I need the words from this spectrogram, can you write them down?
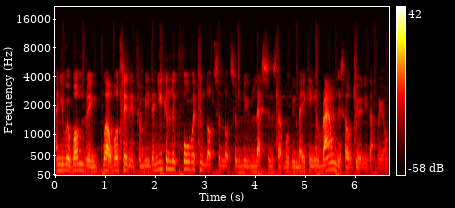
and you were wondering, well, what's in it for me, then you can look forward to lots and lots of new lessons that we'll be making around this whole journey that we're on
